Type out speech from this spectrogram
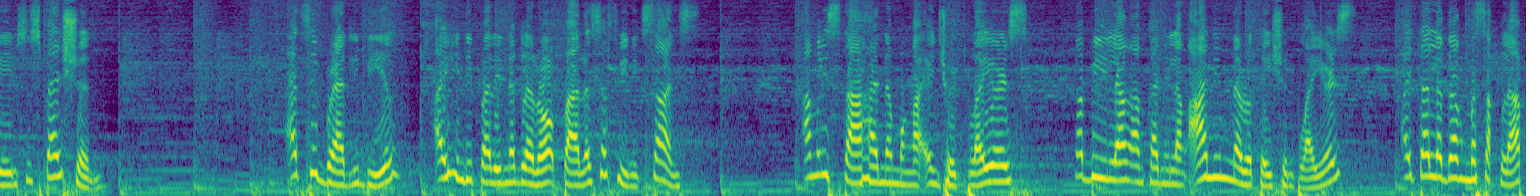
game suspension. At si Bradley Beal ay hindi pa rin naglaro para sa Phoenix Suns. Ang listahan ng mga injured players, kabilang ang kanilang anim na rotation players, ay talagang masaklap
